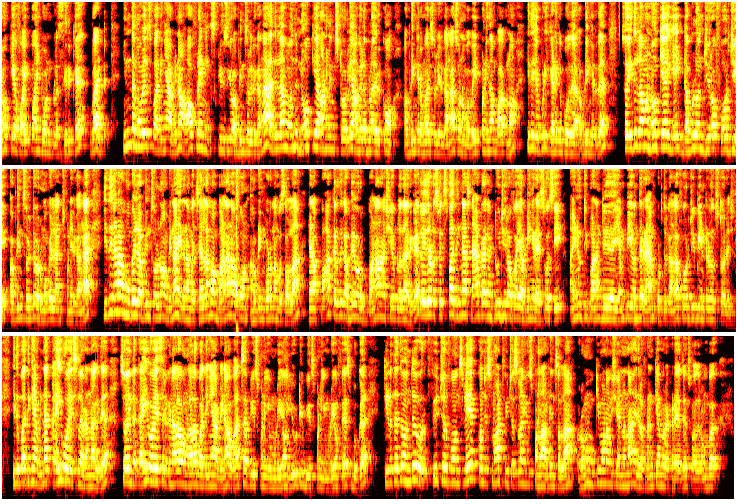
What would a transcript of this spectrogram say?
Nokia five point one plus இருக்கு. பட் இந்த மொபைல்ஸ் பார்த்தீங்க அப்படின்னா ஆஃப்லைன் எக்ஸ்க்ளூசிவ் அப்படின்னு சொல்லியிருக்காங்க. அது இல்லாமல் வந்து நோக்கியா ஆன்லைன் ஸ்டோர்லேயே அவைலபிளாக இருக்கும் அப்படிங்கிற மாதிரி சொல்லியிருக்காங்க. ஸோ நம்ம வெயிட் பண்ணி தான் பார்க்கணும். இது எப்படி கிடைக்க போகுது அப்படிங்கிறது. ஸோ இது இல்லாமல் Nokia eight double one zero four G அப்படின்னு சொல்லிட்டு ஒரு மொபைல் லான்ச் பண்ணியிருக்காங்க. இது என்னடா மொபைல் அப்படின்னு சொல்லணும் அப்படின்னா இது நம்ம செல்லமாக பனானா ஃபோன் அப்படின்னு கூட நம்ம சொல்லலாம். ஏன்னா பார்க்கறதுக்கு அப்படியே ஒரு பனானா ஷேப்பில் தான் இருக்குது ஸோ இதோட ஸ்பெக்ஸ் பார்த்தீங்கன்னா snap dragon two zero five அப்படிங்கிற எஸ்ஓசி ஐநூற்றி பன்னெண்டு எம்பி வந்து ரேம் கொடுத்துருக்காங்க. ஃபோர் ஜிபி இன்டர்னல் ஸ்டோரேஜ் இது பார்த்தீங்க அப்படின்னா கை ஓஎஸில் ரன் ஆகுது. ஸோ இந்த கை ஓஎஸ் இருக்கனால உங்களால் பார்த்தீங்க அப்படின்னா வாட்ஸ்அப் யூஸ் பண்ணிக்க முடியும் யூடியூப் யூஸ் பண்ணிக்க முடியும் ஃபேஸ்புக்கு கிட்டத்தட்ட வந்து ஒரு ஃபியூச்சர் ஃபோன்ஸ்லேயே கொஞ்சம் ஸ்மார்ட் ஃபீச்சர்ஸ்லாம் யூஸ் பண்ணலாம் அப்படின்னு சொல்லலாம். ரொம்ப முக்கியமான விஷயம் என்னன்னா இதில் ஃப்ரண்ட் கேமரா கிடையாது. ஸோ அது ரொம்ப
